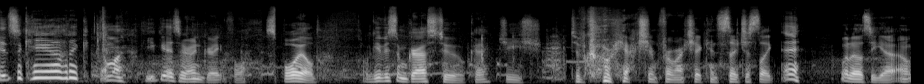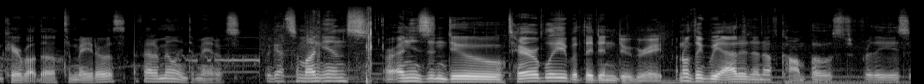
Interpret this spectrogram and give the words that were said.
It's chaotic. Come on. You guys are ungrateful. Spoiled. I'll give you some grass too, okay? Geesh. Typical reaction from our chickens. They're just like, eh, what else you got? I don't care about the tomatoes. I've had a million tomatoes. We got some onions. Our onions didn't do terribly, but they didn't do great. I don't think we added enough compost for these,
